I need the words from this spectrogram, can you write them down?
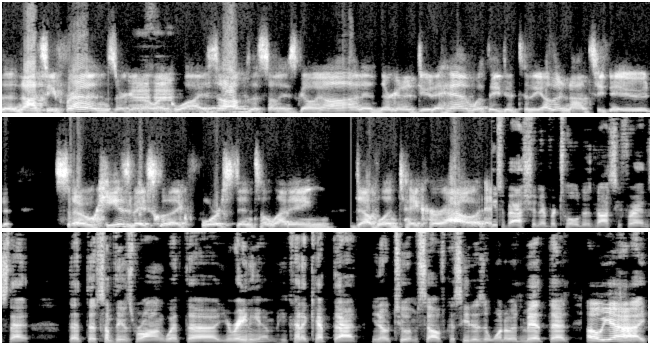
the Nazi friends are gonna like wise up that something's going on, and they're gonna do to him what they did to the other Nazi dude. So he's basically like forced into letting Devlin take her out. And Sebastian never told his Nazi friends that that there's something's wrong with uh, uranium. He kind of kept that, you know, to himself because he doesn't want to admit that. Oh yeah, I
